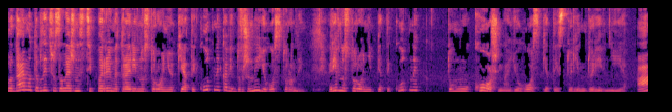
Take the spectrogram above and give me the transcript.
Складаємо таблицю залежності периметра рівностороннього п'ятикутника від довжини його сторони. Рівносторонній п'ятикутник, тому кожна його з п'яти сторін дорівнює А,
